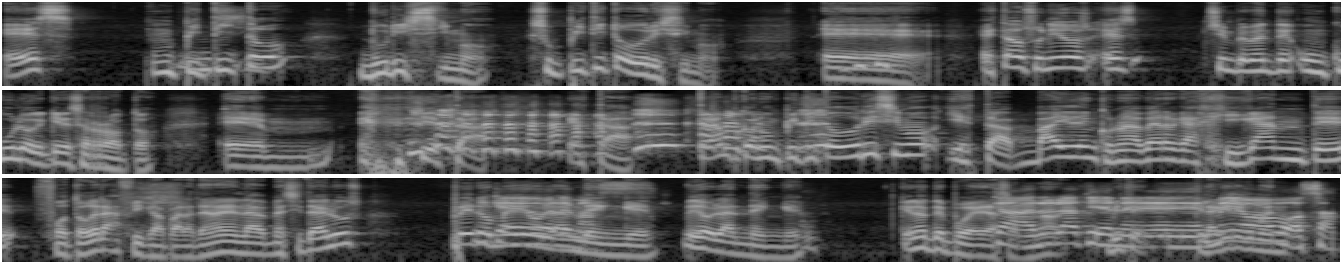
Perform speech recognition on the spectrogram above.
es un pitito durísimo. Es un pitito durísimo. Eh, Estados Unidos es simplemente un culo que quiere ser roto. Eh, y está, está Trump con un pitito durísimo y está Biden con una verga gigante fotográfica para tener en la mesita de luz, pero medio blandengue. Medio blandengue. Que no te puede hacer. Claro, no la tiene Que la quiere medio babosa.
